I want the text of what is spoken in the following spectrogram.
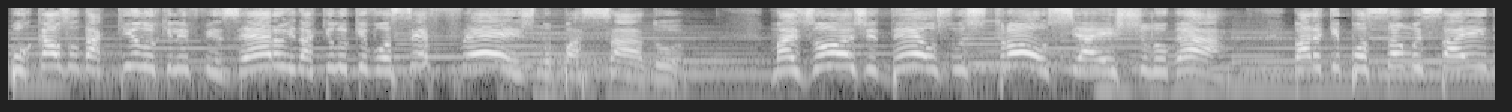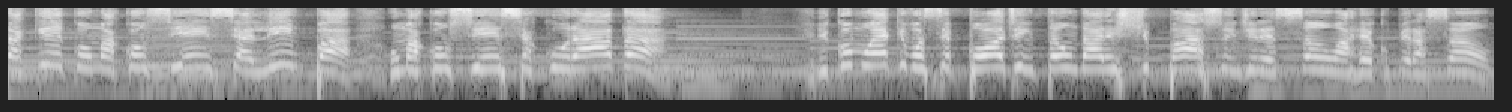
por causa daquilo que lhe fizeram e daquilo que você fez no passado. Mas hoje Deus nos trouxe a este lugar para que possamos sair daqui com uma consciência limpa, uma consciência curada. E como é que você pode então dar este passo em direção à recuperação?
